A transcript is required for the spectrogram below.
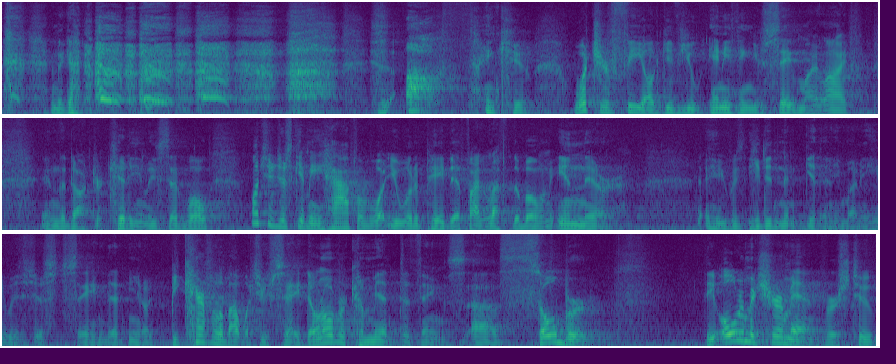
and the guy, he says, Oh, thank you. What's your fee? I'll give you anything. You saved my life. And the doctor kiddingly said, Well, why don't you just give me half of what you would have paid if I left the bone in there? He, was, he didn't get any money. He was just saying that, you know, be careful about what you say. Don't overcommit to things. Uh, sober. The older, mature man, verse 2.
